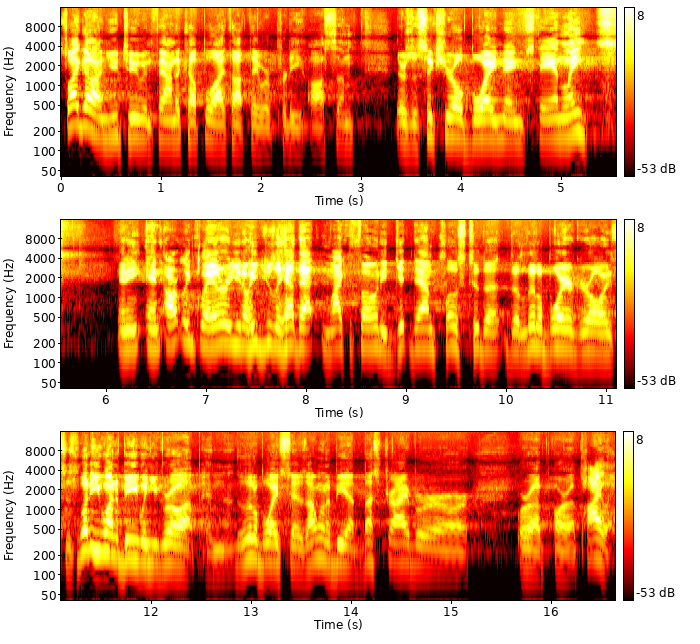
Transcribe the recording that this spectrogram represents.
so I got on YouTube and found a couple I thought they were pretty awesome. There's a six year old boy named Stanley and, he, and Art Linkletter, you know, he usually had that microphone. He'd get down close to the, the little boy or girl and he says, What do you want to be when you grow up? And the little boy says, I want to be a bus driver or, or, a, or a pilot.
